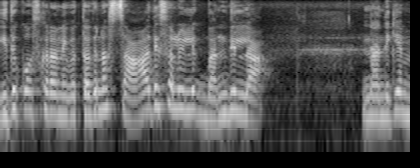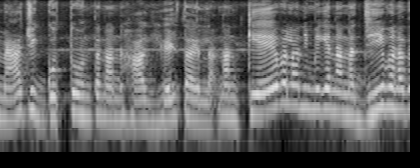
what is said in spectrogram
ಇದಕ್ಕೋಸ್ಕರ ನಾನು ಇವತ್ತು ಅದನ್ನು ಸಾಧಿಸಲು ಇಲ್ಲಿಗೆ ಬಂದಿಲ್ಲ. ನನಗೆ ಮ್ಯಾಜಿಕ್ ಗೊತ್ತು ಅಂತ ನಾನು ಹಾಗೆ ಹೇಳ್ತಾ ಇಲ್ಲ. ನಾನು ಕೇವಲ ನಿಮಗೆ ನನ್ನ ಜೀವನದ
